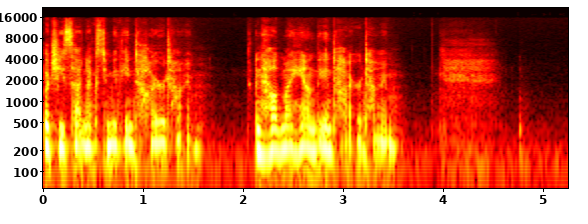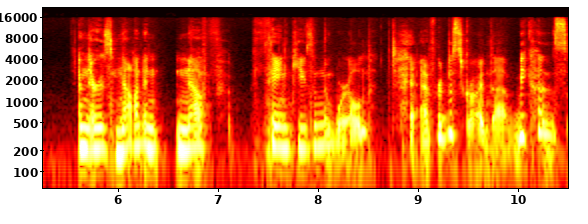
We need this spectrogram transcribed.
But she sat next to me the entire time and held my hand the entire time. And there is not en- enough thank yous in the world to ever describe that because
